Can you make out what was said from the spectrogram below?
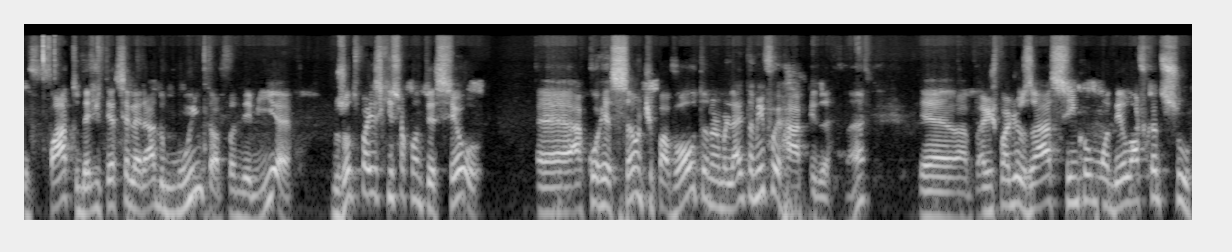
o fato de ter acelerado muito a pandemia, nos outros países que isso aconteceu, é, a correção, tipo a volta à normalidade, também foi rápida. Né? É, a gente pode usar assim como modelo África do Sul.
